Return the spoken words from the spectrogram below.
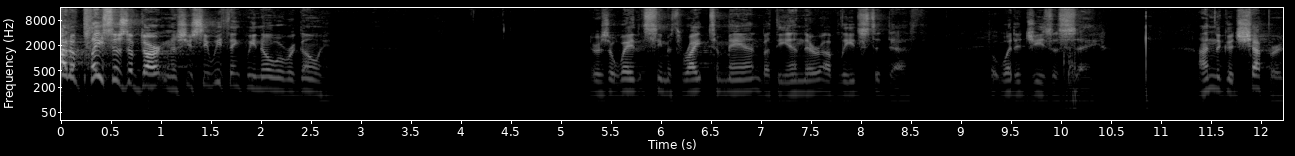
out of places of darkness. You see, we think we know where we're going. There is a way that seemeth right to man, but the end thereof leads to death. But what did Jesus say? I'm the good shepherd,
